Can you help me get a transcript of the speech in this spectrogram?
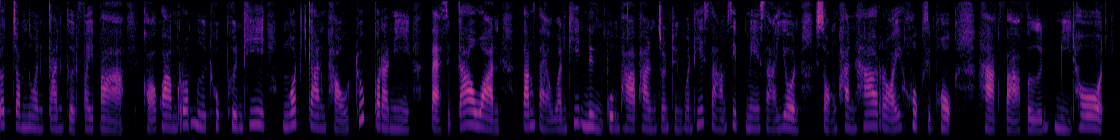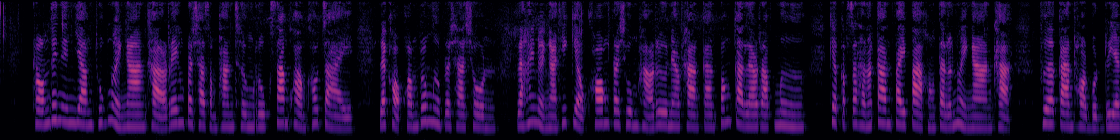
ลดจำนวนการเกิดไฟป่า ขอความร่วมมือทุกพื้นที่งดการเผาทุกกรณี 89 วัน ตั้งแต่วันที่ 1 กุมภาพันธ์จนถึงวันที่ 30 เมษายน 2566 หากฝ่าฝืนมีโทษ พร้อมได้เน้นย้ำทุกหน่วยงานค่ะ เร่งประชาสัมพันธ์เชิงรุกสร้างความเข้าใจ และขอความร่วมมือประชาชน และให้หน่วยงานที่เกี่ยวข้องประชุมหารือแนวทางการป้องกันและรับมือ เกี่ยวกับสถานการณ์ไฟป่าของแต่ละหน่วยงานค่ะ เพื่อการถอดบทเรียน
